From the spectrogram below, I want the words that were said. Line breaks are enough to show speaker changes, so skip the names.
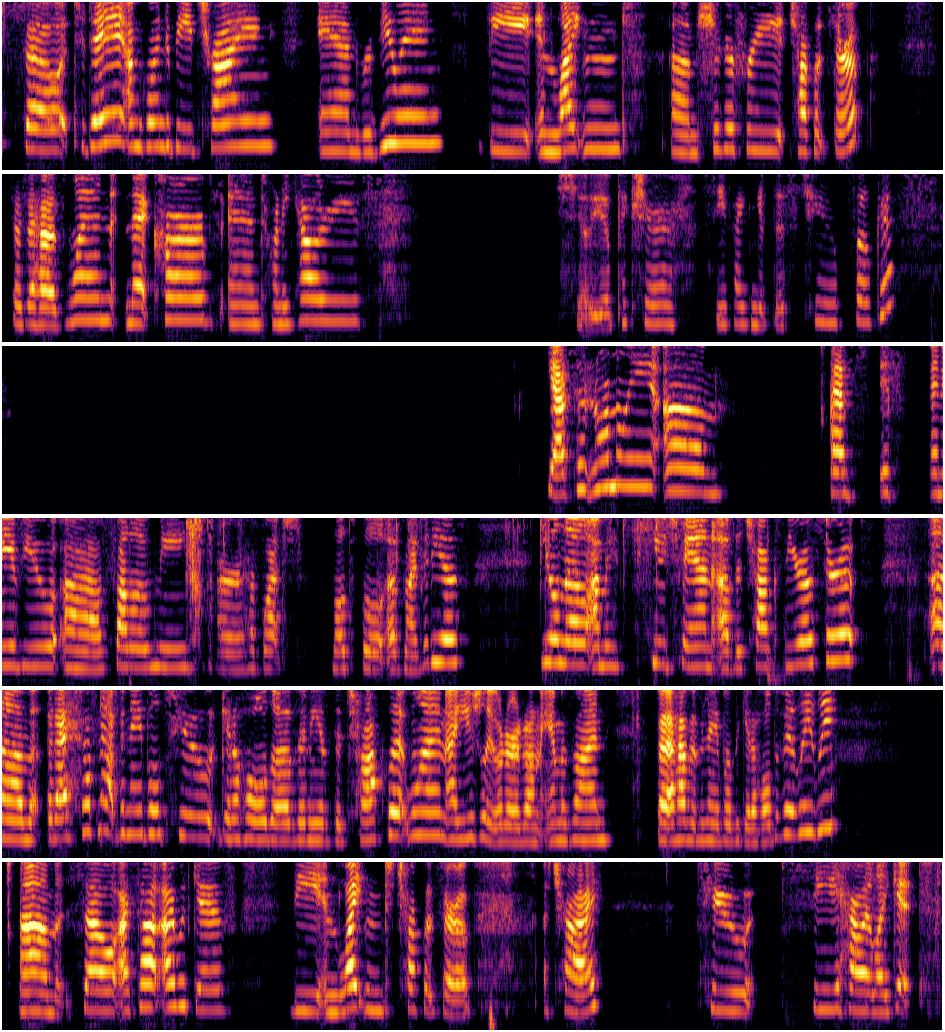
So today I'm going to be trying and reviewing the Enlightened um, sugar-free chocolate syrup. It says it has one net carbs and 20 calories. Show you a picture. See if I can get this to focus. Yeah, so normally, um, as if any of you uh, follow me or have watched multiple of my videos, you'll know I'm a huge fan of the ChocZero syrups. Um, but I have not been able to get a hold of any of the chocolate one. I usually order it on Amazon, but I haven't been able to get a hold of it lately. Um, so I thought I would give the Enlightened chocolate syrup a try to see how I like it.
